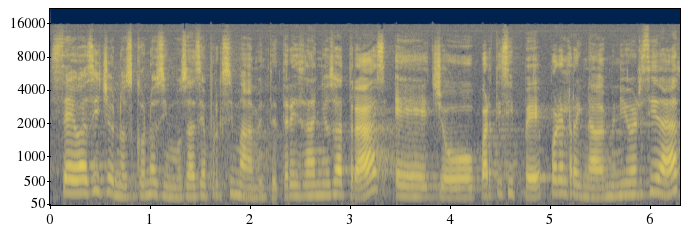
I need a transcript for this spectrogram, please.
Sebas y yo nos conocimos hace aproximadamente tres años atrás. Eh, yo participé por el reinado de mi universidad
